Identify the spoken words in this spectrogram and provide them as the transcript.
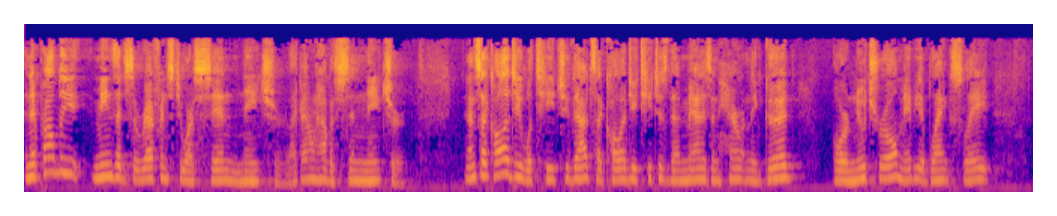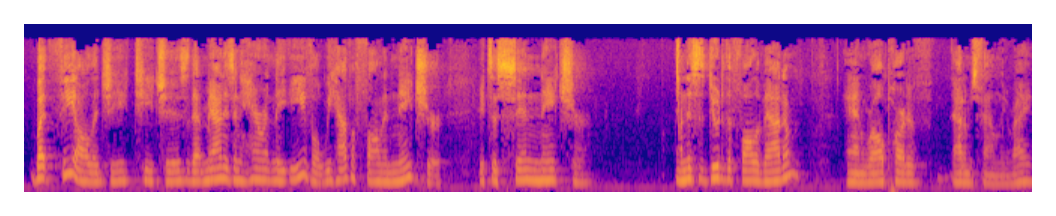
And it probably means that it's a reference to our sin nature. Like, I don't have a sin nature. And psychology will teach you that. Psychology teaches that man is inherently good or neutral, maybe a blank slate. But theology teaches that man is inherently evil. We have a fallen nature, it's a sin nature. And this is due to the fall of Adam, and we're all part of Adam's family, right?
